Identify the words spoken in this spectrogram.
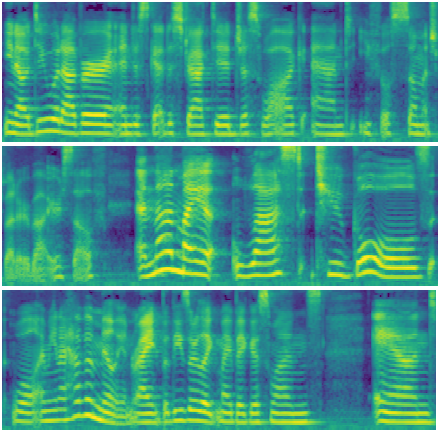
you know, do whatever and just get distracted, just walk and you feel so much better about yourself. And then my last two goals, well, I mean, I have a million, right? But these are like my biggest ones. And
